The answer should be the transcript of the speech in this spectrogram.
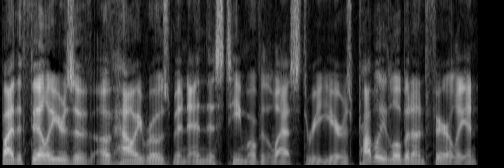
by the failures of, of Howie Roseman and this team over the last three years, probably a little bit unfairly. And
